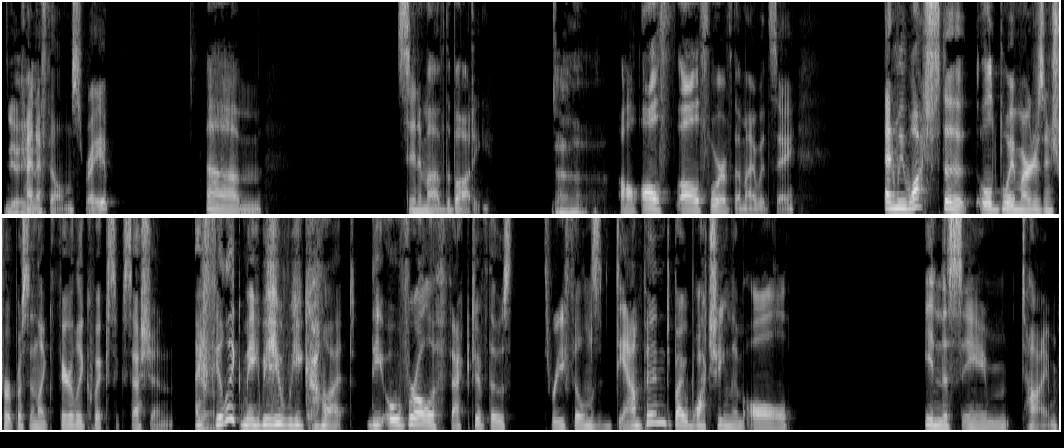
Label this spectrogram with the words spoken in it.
yeah, kind yeah. of films, right? Um Cinema of the Body. Ah. All all all four of them, I would say. And we watched the Old Boy Martyrs and Short Bus in like fairly quick succession. I Yeah. feel like maybe we got the overall effect of those three films dampened by watching them all in the same time.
